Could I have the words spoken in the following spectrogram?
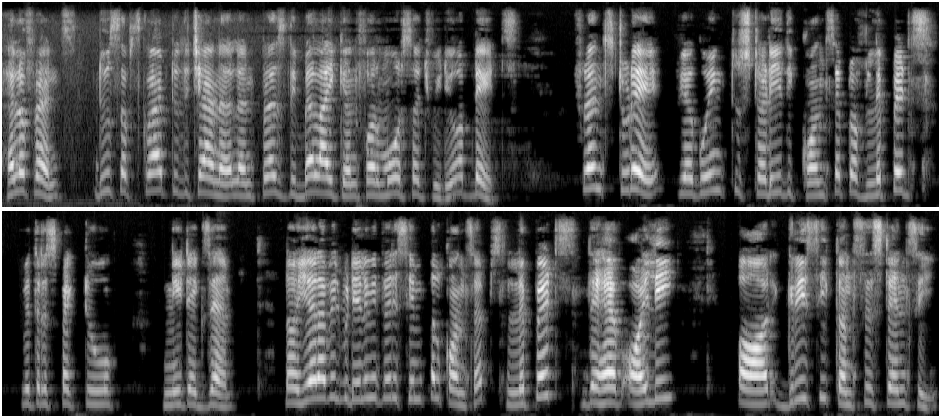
Hello friends, do subscribe to the channel and press the bell icon for more such video updates. Friends, today we are going to study the concept of lipids with respect to NEET exam. Now here I will be dealing with very simple concepts. Lipids, they have oily or greasy consistency.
